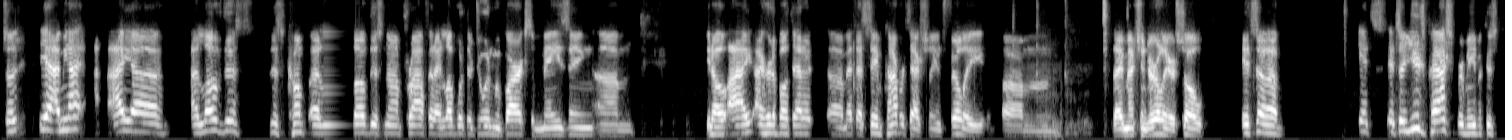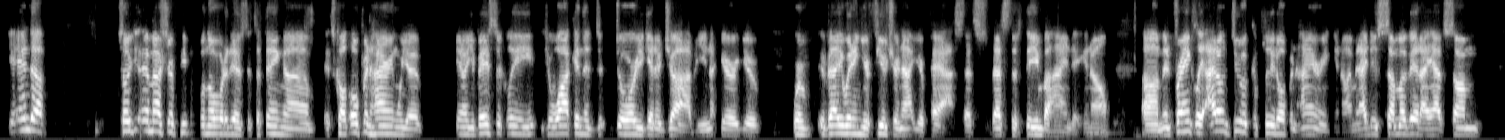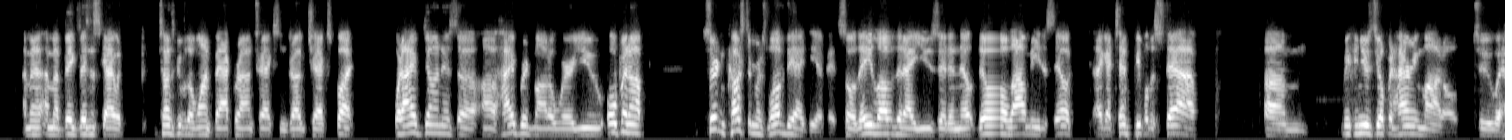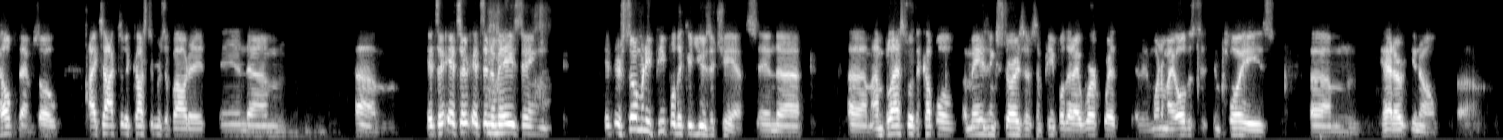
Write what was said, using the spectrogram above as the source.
so yeah, I mean, I I uh, I love this this comp. I love this nonprofit. I love what they're doing. Mubarak's amazing. Um, you know, I, I heard about that at, um, at that same conference actually in Philly um, that I mentioned earlier. So it's a it's it's a huge passion for me because you end up. So I'm not sure if people know what it is. It's a thing. Um, it's called open hiring, where you, you know, you basically you walk in the d- door, you get a job. You you're you're we're evaluating your future, not your past. That's that's the theme behind it, you know. Um, and frankly, I don't do a complete open hiring. You know, I mean, I do some of it. I have some. I'm a, I'm a big business guy with tons of people that want background checks and drug checks. But what I've done is a, a hybrid model where you open up certain customers love the idea of it. So they love that I use it and they'll, they'll allow me to say, oh, I got 10 people to staff. Um, we can use the open hiring model to help them. So I talk to the customers about it and um, um, it's a, it's a, it's an amazing, it, there's so many people that could use a chance. And uh, um, I'm blessed with a couple of amazing stories of some people that I work with. I mean, one of my oldest employees um, had a, you know,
